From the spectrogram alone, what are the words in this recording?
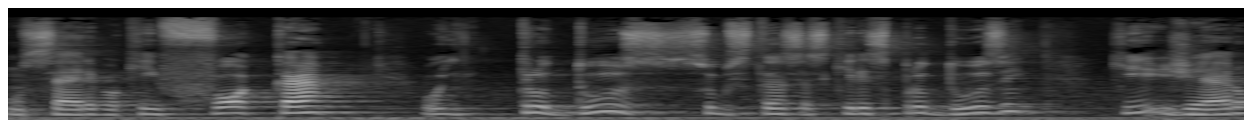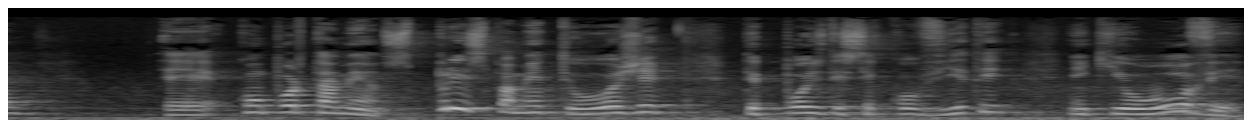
um cérebro que enfoca ou introduz substâncias que eles produzem que geram é, comportamentos, principalmente hoje, depois desse Covid, em que houve,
